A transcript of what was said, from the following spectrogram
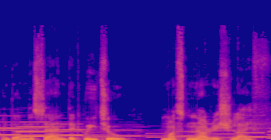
and understand that we too must nourish life.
